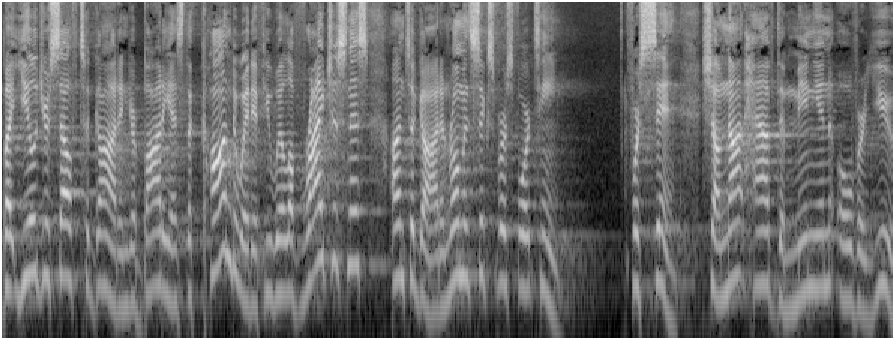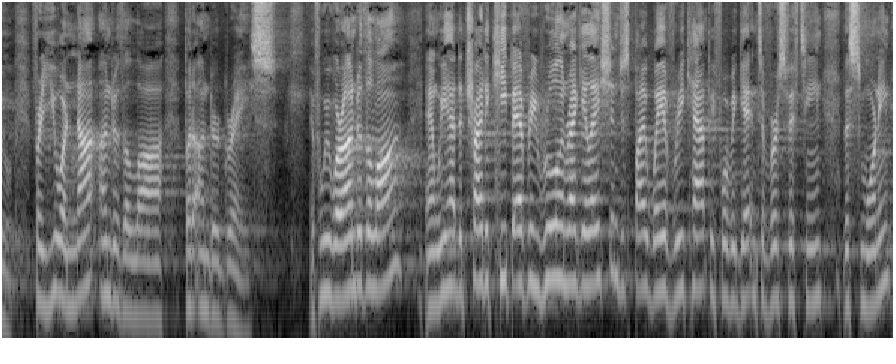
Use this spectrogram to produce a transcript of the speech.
but yield yourself to God and your body as the conduit, if you will, of righteousness unto God. In Romans 6, verse 14, for sin shall not have dominion over you, for you are not under the law, but under grace. If we were under the law and we had to try to keep every rule and regulation, just by way of recap before we get into verse 15 this morning,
